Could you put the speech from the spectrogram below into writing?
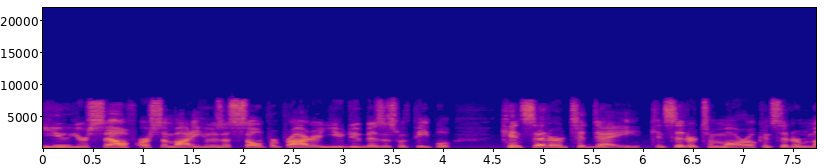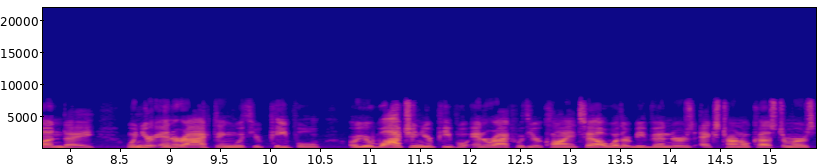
you yourself are somebody who is a sole proprietor, you do business with people, consider today, consider tomorrow, consider Monday when you're interacting with your people or you're watching your people interact with your clientele, whether it be vendors, external customers,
